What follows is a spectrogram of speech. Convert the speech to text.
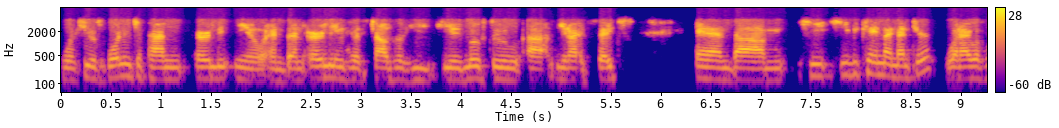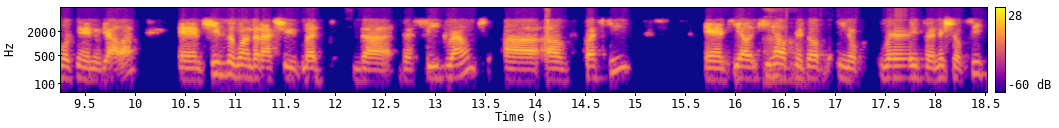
when he was born in Japan early, you know, and then early in his childhood, he he moved to uh, the United States and um, he he became my mentor when I was working in Ooyala, and he's the one that actually led the the seed round uh, of Kueski, and he he helped me build you know raise the initial seed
